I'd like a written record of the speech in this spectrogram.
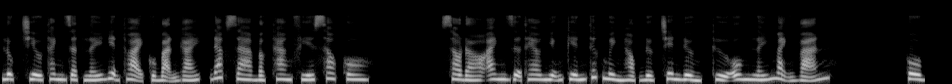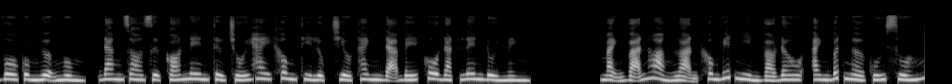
Lục Triều Thanh giật lấy điện thoại của bạn gái, đáp ra bậc thang phía sau cô. Sau đó anh dựa theo những kiến thức mình học được trên đường, thử ôm lấy mạnh vãn. Cô vô cùng ngượng ngùng, đang do dự có nên từ chối hay không thì Lục Triều Thanh đã bế cô đặt lên đùi mình. Mạnh vãn hoảng loạn không biết nhìn vào đâu, anh bất ngờ cúi xuống,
